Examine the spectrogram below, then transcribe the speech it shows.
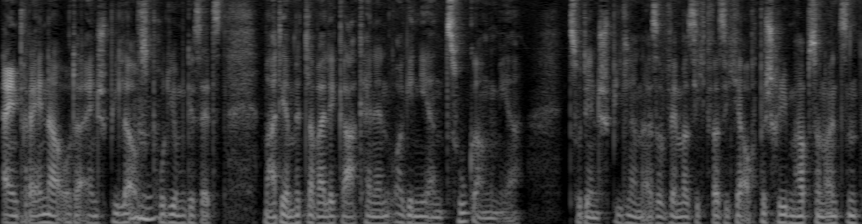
ein Trainer oder ein Spieler mhm. aufs Podium gesetzt. Man hat ja mittlerweile gar keinen originären Zugang mehr zu den Spielern. Also wenn man sich, was ich ja auch beschrieben habe, so 19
